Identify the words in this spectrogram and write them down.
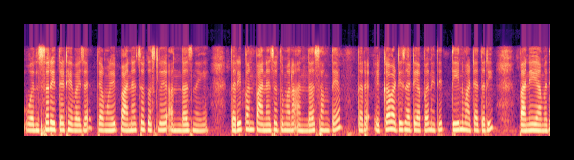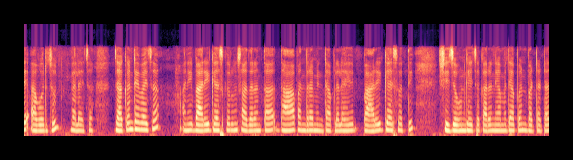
वलसर इथे ठेवायचा आहे. त्यामुळे पाण्याचं कसले अंदाज नाही आहे तरी पण पाण्याचा तुम्हाला अंदाज सांगते. तर एका वाटीसाठी आपण इथे तीन वाट्या तरी पाणी यामध्ये आवर्जून घालायचं. झाकण ठेवायचं. आणि बारीक गॅस करून साधारणतः दहा पंधरा मिनटं आपल्याला हे बारीक गॅसवरती शिजवून घ्यायचं. कारण यामध्ये आपण बटाटा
